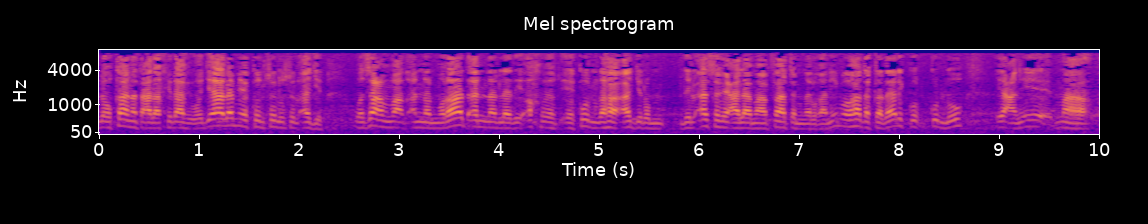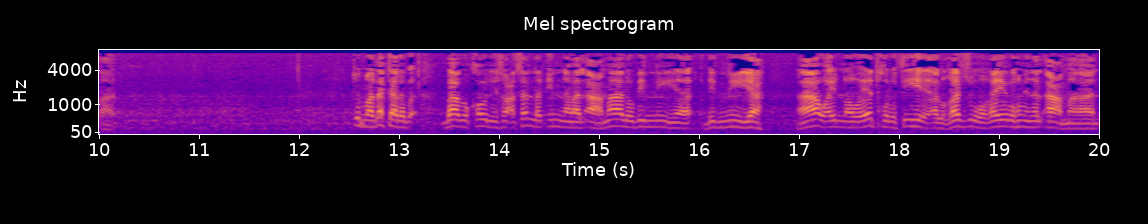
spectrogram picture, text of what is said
لو كانت على خلاف وجهها لم يكن ثلث الأجر. وزعم بعض أن المراد أن الذي أخذ يكون لها أجر للأسف على ما فات من الغنيمة. وهذا كذلك كله يعني ما هذا ثم ذكر باب قوله صلى الله عليه وسلم إنما الأعمال بالنيه بالنية. ها وإنه يدخل فيه الغزو وغيره من الأعمال.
